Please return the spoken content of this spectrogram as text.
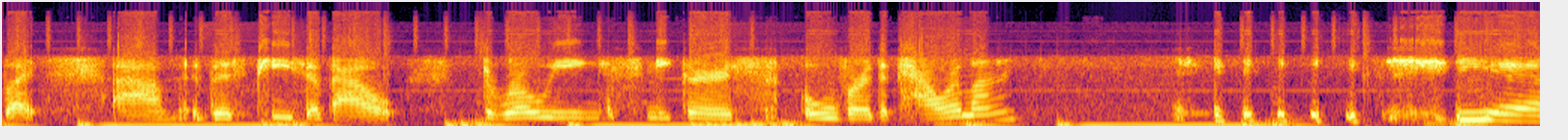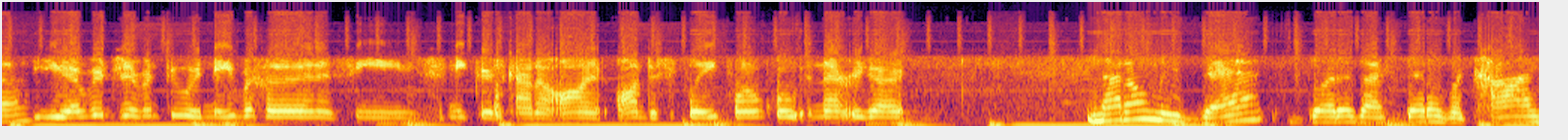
but um, this piece about throwing sneakers over the power line. yeah. You ever driven through a neighborhood and seen sneakers kind of on on display, quote unquote, in that regard? Not only that, but as I said, over time,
